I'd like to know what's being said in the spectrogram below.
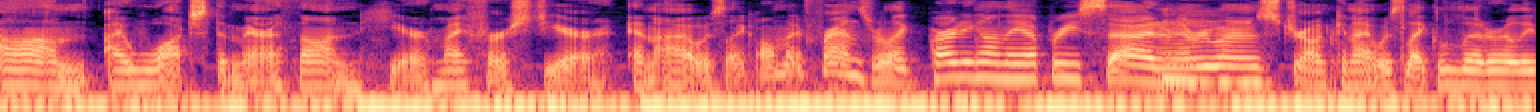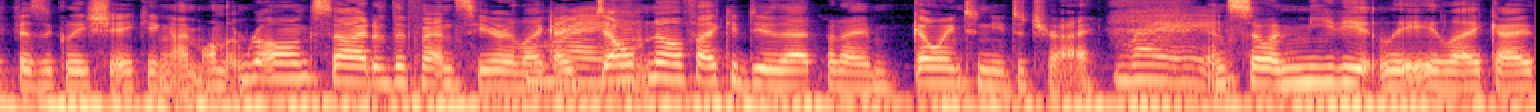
um, I watched the marathon here my first year, and I was like, all my friends were like partying on the Upper East Side, and everyone was drunk, and I was like literally physically shaking. I'm on the wrong side of the fence here, like I don't know if I could do that, but I'm going to need to try. Right. And so immediately, like I,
